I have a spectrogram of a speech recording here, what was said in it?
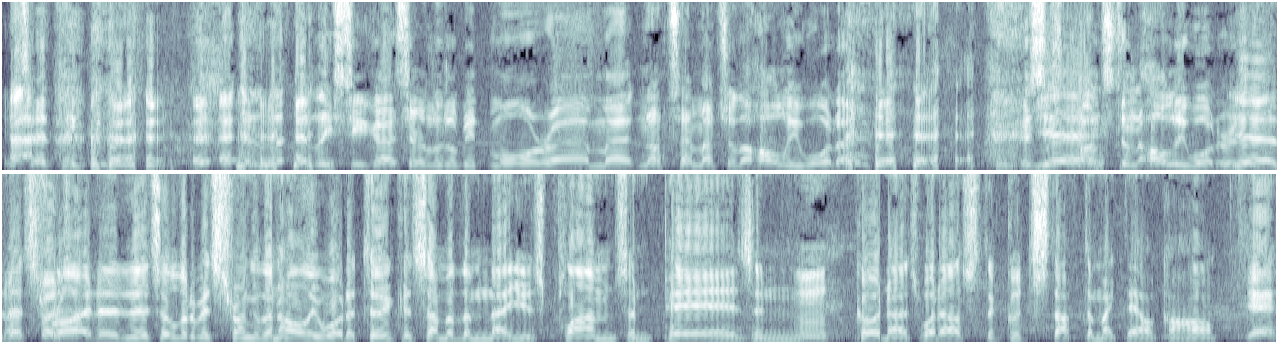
It's that thing. at, at- at least you guys are a little bit more, um, uh, not so much of the holy water. this is constant holy water, isn't Yeah, it? That's right. And it's a little bit stronger than holy water too, because some of them they use plums and pears and Mm. God knows what else, the good stuff to make the alcohol. Yeah.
